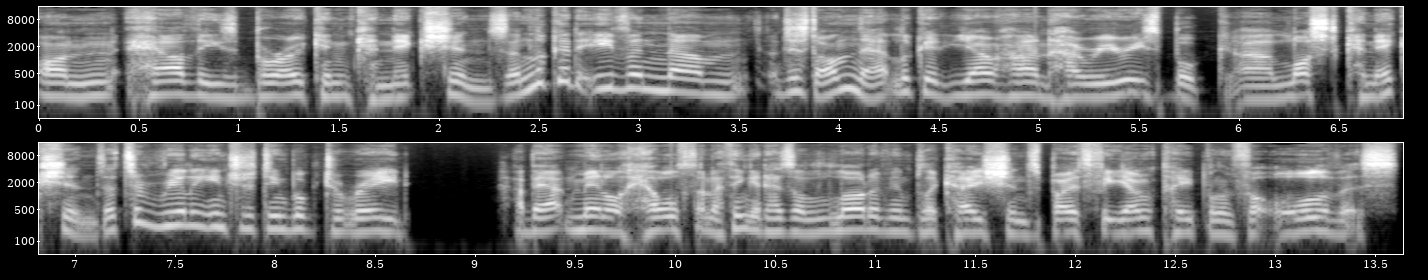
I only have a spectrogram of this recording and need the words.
on how these broken connections and look at even um, just on that look at Johann Hariri's book uh, Lost Connections. That's a really interesting book to read about mental health. And I think it has a lot of implications both for young people and for all of us.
